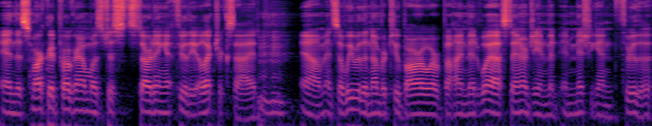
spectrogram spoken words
and the smart grid program was just starting it through the electric side. Mm-hmm. um, and so we were the number two borrower behind midwest energy in, in michigan through the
